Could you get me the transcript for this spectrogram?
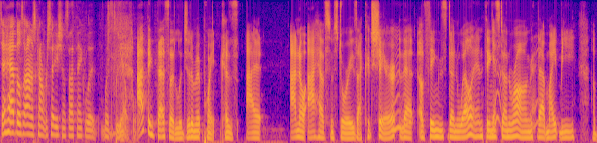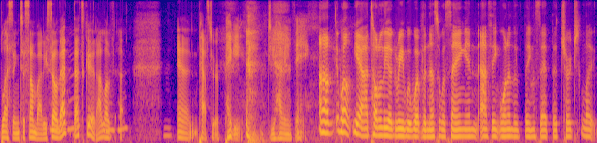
to have those honest conversations, I think would would be helpful. I think that's a legitimate point because I I know I have some stories I could share that of things done well and things Mm-hmm. Yeah, done wrong that might be a blessing to somebody. So Mm-hmm. that that's good. I love that. And Pastor Peggy, do you have anything? Um, well, yeah, I totally agree with what Vanessa was saying, and I think one of the things that the church, like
